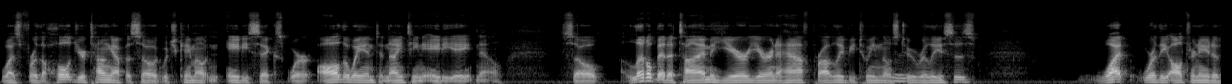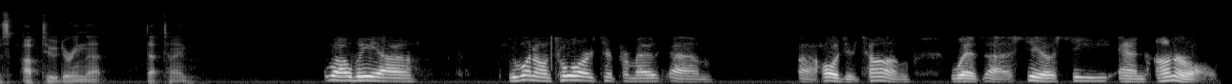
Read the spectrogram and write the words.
was for the Hold Your Tongue episode, which came out in 86. We're all the way into 1988 now. So a little bit of time, a year, year and a half probably between those mm-hmm. two releases. What were the Alter Natives up to during that, that time? Well, we uh, we went on tour to promote um, uh, "Hold Your Tongue" with uh, COC and Honor Roll,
